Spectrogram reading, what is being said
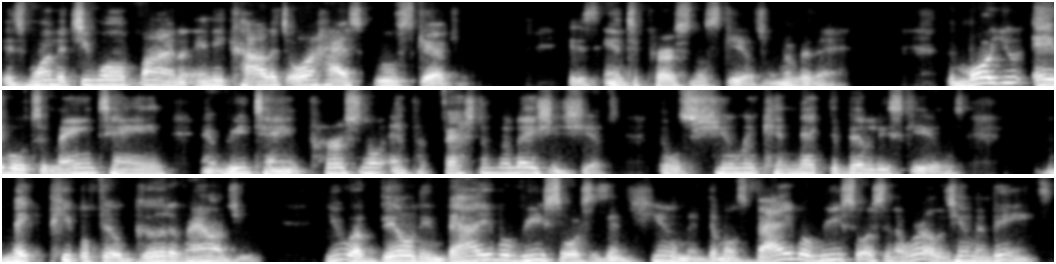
is one that you won't find on any college or high school schedule. It is interpersonal skills. Remember that. The more you're able to maintain and retain personal and professional relationships, those human connectability skills, make people feel good around you. You are building valuable resources in human. The most valuable resource in the world is human beings.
